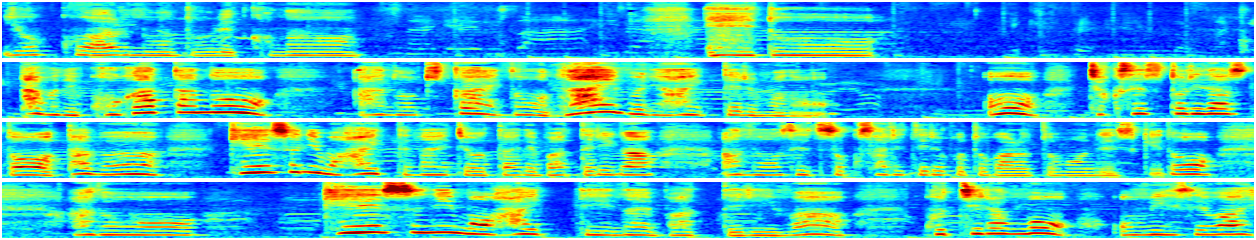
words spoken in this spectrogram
よくあるのはどれかなえっと、多分ね、小型の、あの、機械の内部に入ってるものを直接取り出すと多分ケースにも入ってない状態でバッテリーがあの接続されていることがあると思うんですけどあのケースにも入っていないバッテリーはこちらもお店は引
